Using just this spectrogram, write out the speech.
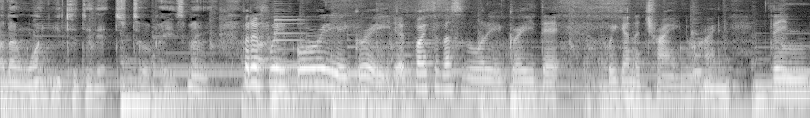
I don't want you to do that to, to appease me. Mm. But if we've already agreed, if both of us have already agreed that we're going to train, right, then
